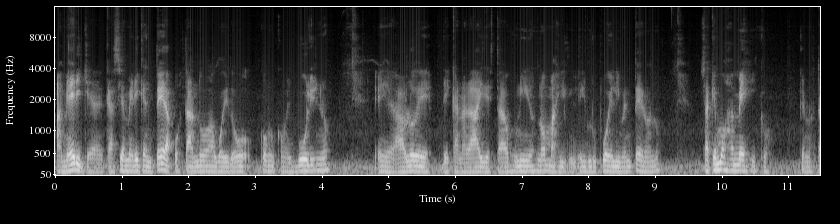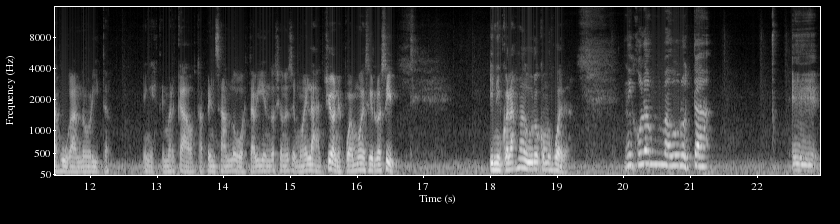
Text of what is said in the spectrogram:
América, casi América entera apostando a Guaidó con, con el bullish, ¿no? Eh, hablo de, de, Canadá y de Estados Unidos, ¿no? Más el, grupo alimentero, ¿no? Saquemos a México, que no está jugando ahorita en este mercado, está pensando o está viendo hacia dónde se mueven las acciones, podemos decirlo así. ¿Y Nicolás Maduro cómo juega? Nicolás Maduro está eh,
